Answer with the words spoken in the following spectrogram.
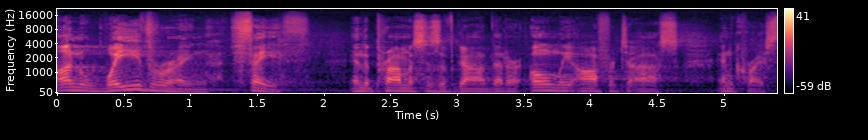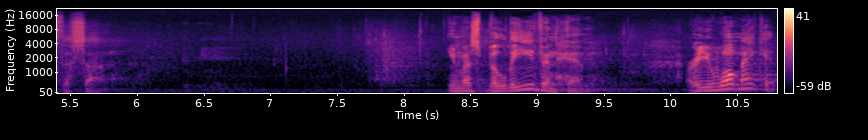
unwavering faith in the promises of God that are only offered to us in Christ the Son. You must believe in Him or you won't make it.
